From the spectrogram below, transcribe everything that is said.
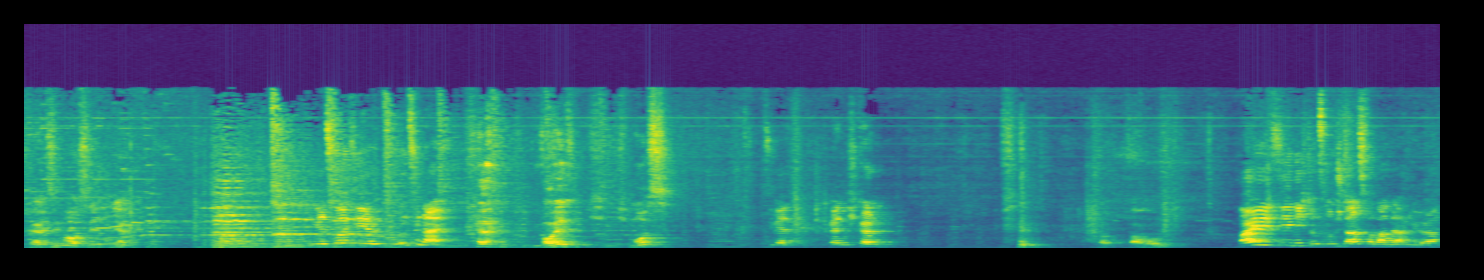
Ich werde es ihm ausrichten, ja? Und jetzt wollen Sie zu uns hinein. Wollen, ich, ich muss. Sie werden, werden nicht können, Wa- Warum? weil Sie nicht unserem Staatsverbande angehören.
